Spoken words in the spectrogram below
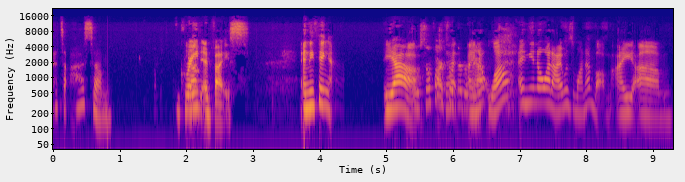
That's awesome. Great Yeah. advice. Anything? Yeah. so, so far That- I know. Well, and you know what? I was one of them. I um,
